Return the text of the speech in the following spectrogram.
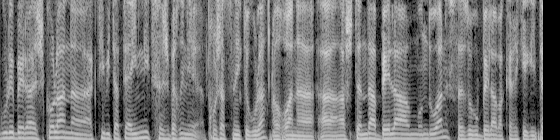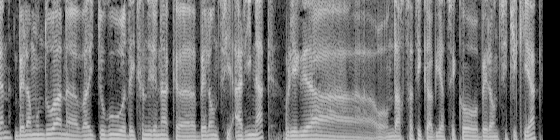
gure bera eskolan uh, aktivitatea initz ezberdin projatzen ditugula. Horroan, uh, hasten da bela munduan, ez dugu bela bakarrik egiten. Bela munduan baditugu deitzen direnak belaontzi harinak, horiek dira ondartzatik abiatzeko belaontzi txikiak.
